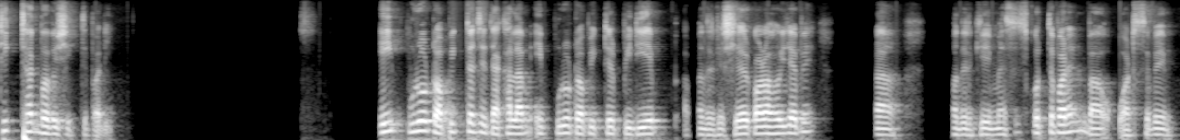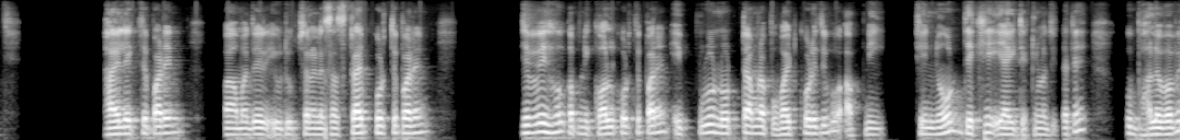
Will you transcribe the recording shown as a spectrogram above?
ঠিকঠাকভাবে শিখতে পারি। এই পুরো টপিকটা যে দেখালাম, এই পুরো টপিকটার পিডিএফ আপনাদেরকে শেয়ার করা হয়ে যাবে। আমাদেরকে মেসেজ করতে পারেন বা হোয়াটসঅ্যাপে হাই লিখতে পারেন বা আমাদের ইউটিউব চ্যানেলে সাবস্ক্রাইব করতে পারেন। যেভাবেই হোক আপনি কল করতে পারেন। এই পুরো নোটটা আমরা প্রোভাইড করে দেবো। আপনি সেই নোট দেখে এআই টেকনোলজিটাকে খুব ভালোভাবে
